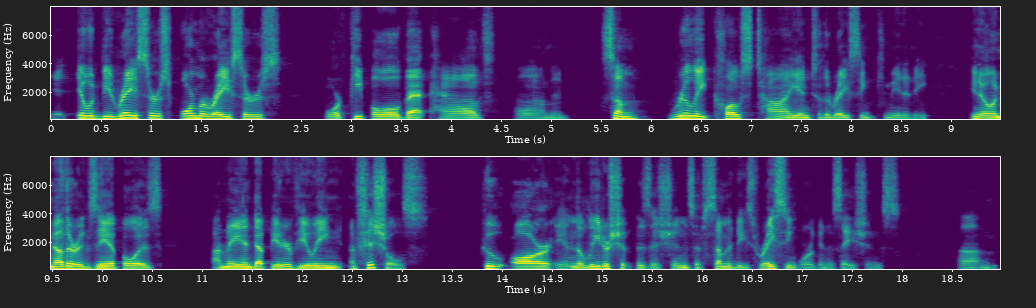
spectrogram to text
it, it would be racers, former racers, or people that have um, some really close tie into the racing community. You know, another example is I may end up interviewing officials who are in the leadership positions of some of these racing organizations. Um,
